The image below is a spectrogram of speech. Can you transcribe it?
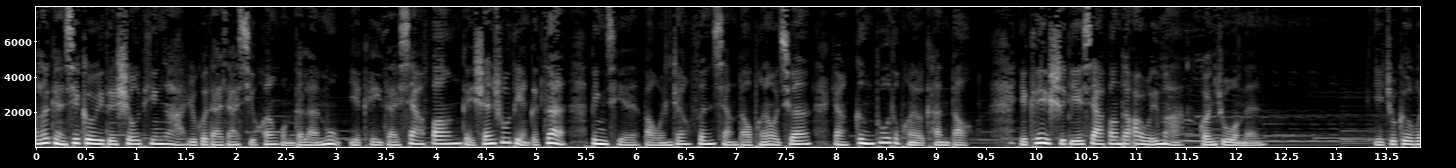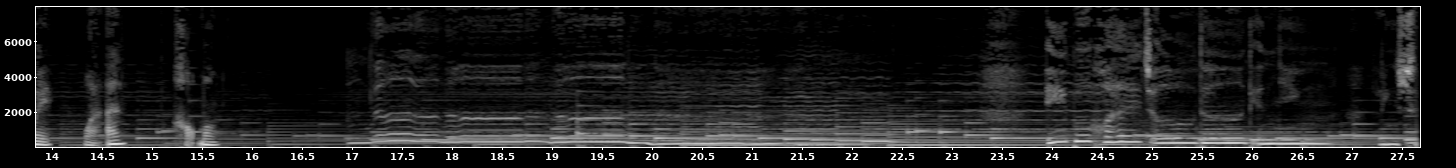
好了，感谢各位的收听啊！如果大家喜欢我们的栏目，也可以在下方给山叔点个赞，并且把文章分享到朋友圈，让更多的朋友看到。也可以识别下方的二维码关注我们。也祝各位晚安，好梦。一部怀旧的电影，淋湿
